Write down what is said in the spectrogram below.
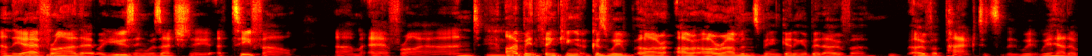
And the air hmm. fryer they were using was actually a Tefal um, air fryer. And mm. I've been thinking because we our, our, our oven's been getting a bit over overpacked. It's, we, we had a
